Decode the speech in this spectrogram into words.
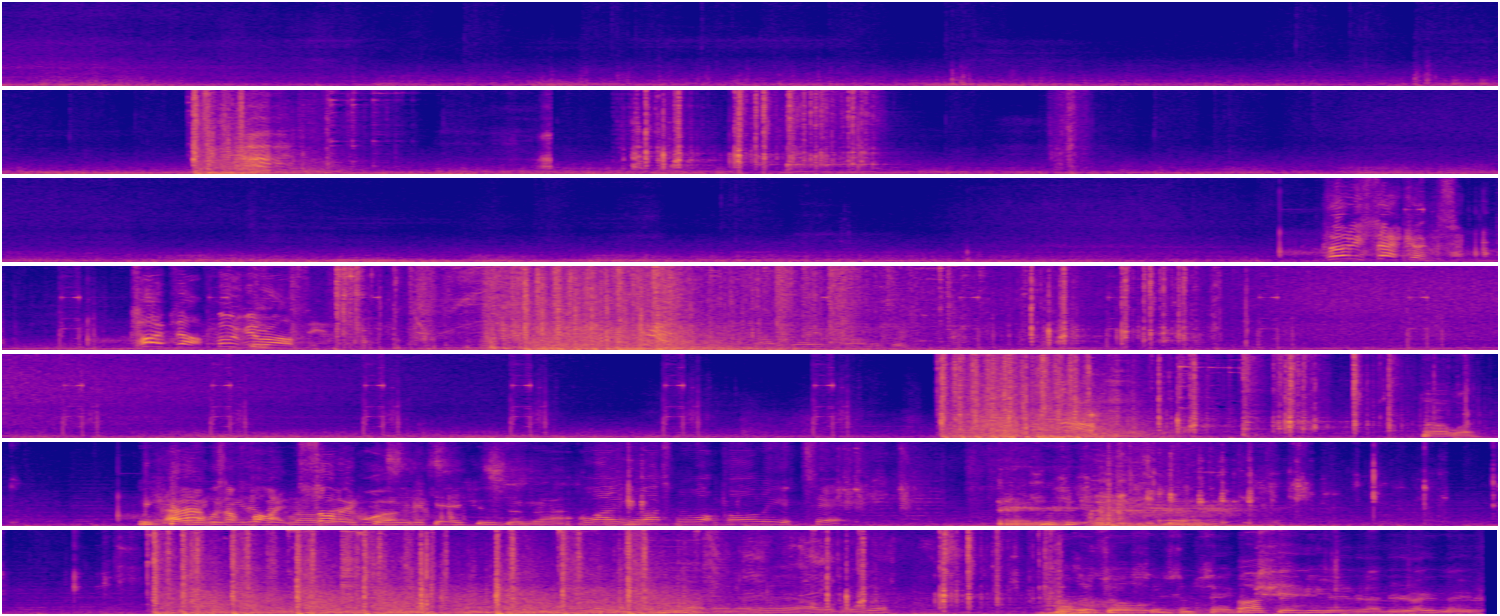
Seconds. Time's up. Move your asses. No, left. Now that was a fight. Solid work. Communications and that. Why don't you ask me what corner you tit? I was so, so happy to live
